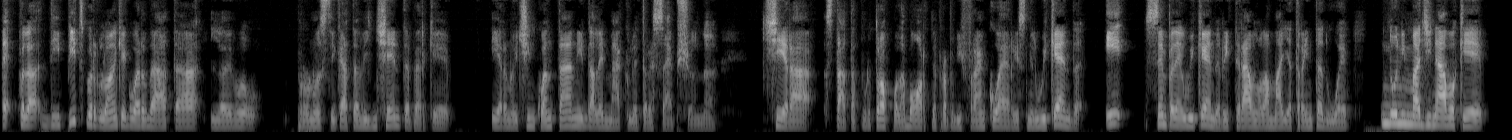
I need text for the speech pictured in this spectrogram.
Eh, quella di Pittsburgh l'ho anche guardata, l'avevo pronosticata vincente perché erano i 50 anni dalle Immaculate Reception. C'era stata purtroppo la morte proprio di Franco Harris nel weekend e sempre nel weekend ritiravano la maglia 32. Non immaginavo che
